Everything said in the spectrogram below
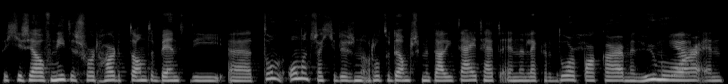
Dat je zelf niet een soort harde tante bent die, ton, ondanks dat je dus een Rotterdamse mentaliteit hebt en een lekkere doorpakker met humor. Ja. En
